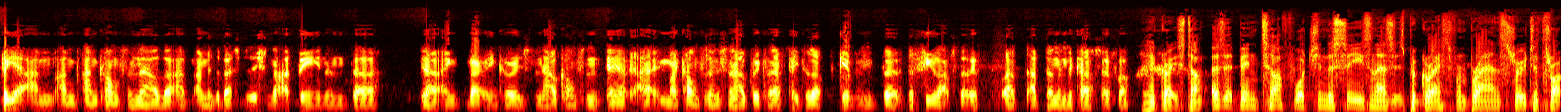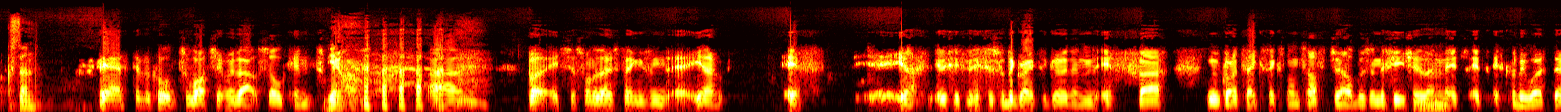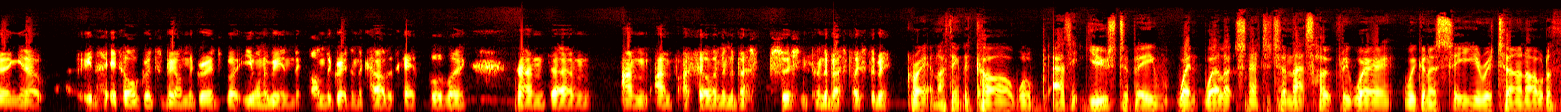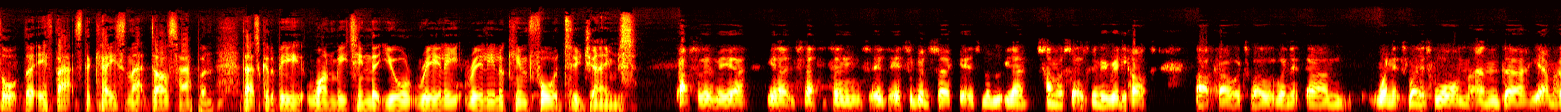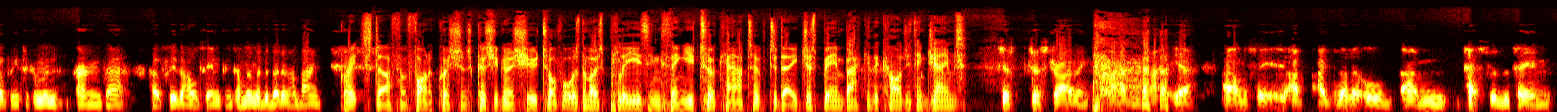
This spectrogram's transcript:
but yeah, I'm I'm I'm confident now that I'm in the best position that I've been, and uh, you know, I'm very encouraged in how confident in my confidence and how quickly I've picked it up, given the the few laps that I've, I've, I've done in the car so far. Yeah, great stuff. Has it been tough watching the season as it's progressed from Brands through to Thruxton? Yeah, it's difficult to watch it without sulking. To be Yeah. honest. um, but it's just one of those things, and uh, you know, if you know, this is, this is for the greater good, and if uh, we've got to take six months off to help us in the future, then it's it's, it's going to be worth doing. You know, you know, it's all good to be on the grid, but you want to be in the, on the grid in the car that's capable of winning, and um, I'm, I'm I feel I'm in the best position and the best place to be. Great, and I think the car, well, as it used to be, went well at Snetterton. That's hopefully where we're going to see you return. I would have thought that if that's the case and that does happen, that's going to be one meeting that you're really, really looking forward to, James. Absolutely, yeah. You know, Snetterton, it's, it's a good circuit. It's you know, Somerset is going to be really hot. Our car works well when it um, when it's when it's warm, and uh, yeah, I'm hoping to come in and uh, hopefully the whole team can come in with a bit of a bang. Great stuff. And final questions because you're going to shoot off. What was the most pleasing thing you took out of today? Just being back in the car, do you think, James? Just just driving. I haven't. I, yeah, I honestly, I, I did a little um, test with the team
